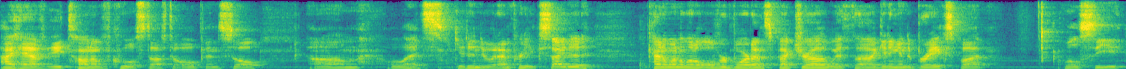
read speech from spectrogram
I have a ton of cool stuff to open. So um, let's get into it. I'm pretty excited. Kind of went a little overboard on Spectra with uh, getting into breaks, but we'll see.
